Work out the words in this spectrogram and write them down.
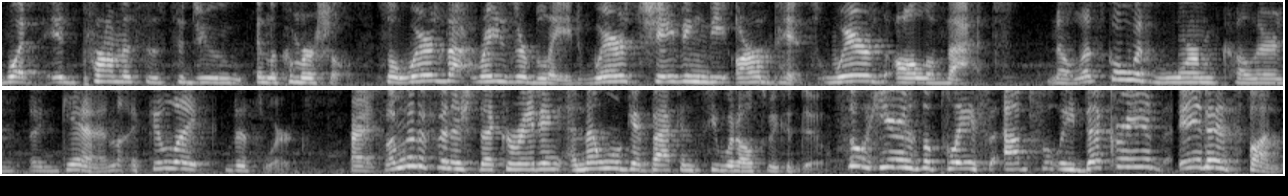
what it promises to do in the commercials. So where's that razor blade? Where's shaving the armpits? Where's all of that? No, let's go with warm colors again. I feel like this works. Alright, so I'm gonna finish decorating and then we'll get back and see what else we could do. So here's the place absolutely decorated. It is fun.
